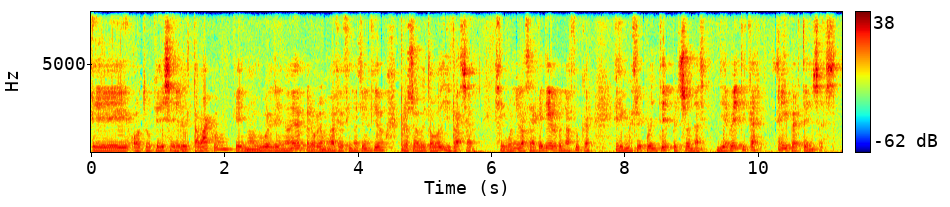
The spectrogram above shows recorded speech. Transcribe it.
eh, otro que es el tabaco, que no duele, no es, pero que es un asesino silencioso, pero sobre todo, y la sal. Sí, bueno, y la sal que tiene con azúcar. Es muy frecuente personas diabéticas e hipertensas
